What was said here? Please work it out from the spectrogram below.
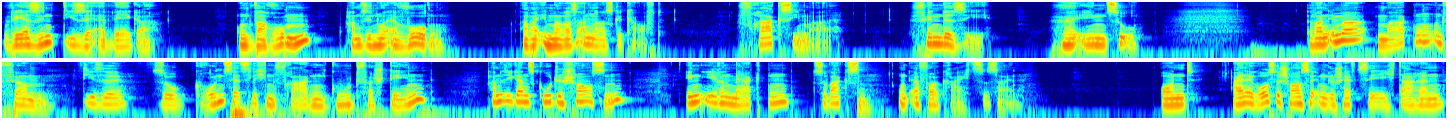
Wer sind diese Erwäger? Und warum haben sie nur erwogen, aber immer was anderes gekauft? Frag sie mal. Finde sie. Hör ihnen zu. Wann immer Marken und Firmen diese so grundsätzlichen Fragen gut verstehen, haben sie ganz gute Chancen, in ihren Märkten zu wachsen und erfolgreich zu sein. Und eine große Chance im Geschäft sehe ich darin,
